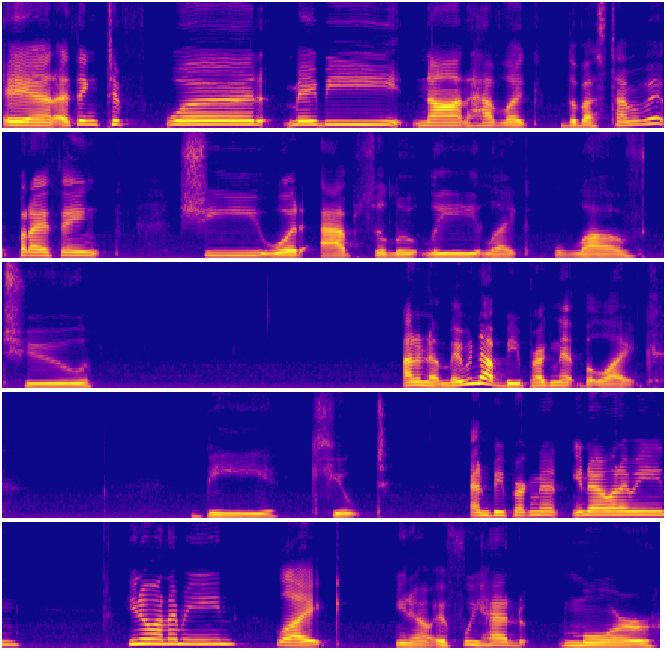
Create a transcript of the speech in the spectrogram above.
And I think Tiff would maybe not have like the best time of it, but I think she would absolutely like love to I don't know, maybe not be pregnant, but like be cute and be pregnant. You know what I mean? You know what I mean? Like, you know, if we had more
